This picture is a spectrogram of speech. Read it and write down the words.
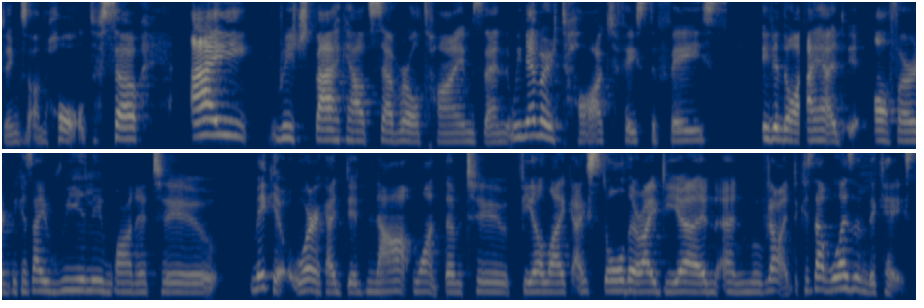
things on hold. So I reached back out several times, and we never talked face to face. Even though I had offered, because I really wanted to make it work. I did not want them to feel like I stole their idea and, and moved on because that wasn't the case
